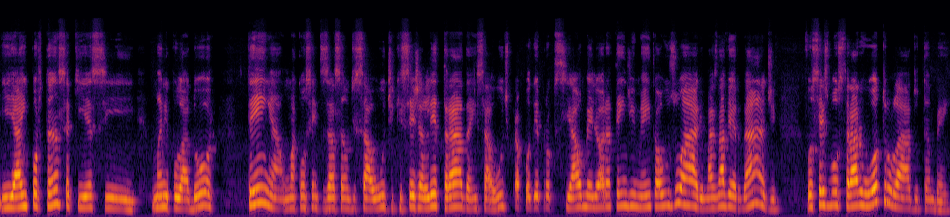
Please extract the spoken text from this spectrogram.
E a importância que esse manipulador tenha uma conscientização de saúde, que seja letrada em saúde, para poder propiciar o melhor atendimento ao usuário. Mas, na verdade, vocês mostraram o outro lado também.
